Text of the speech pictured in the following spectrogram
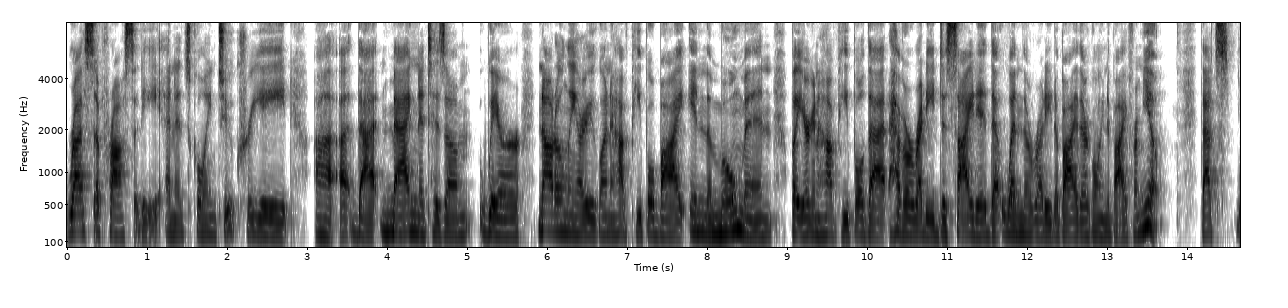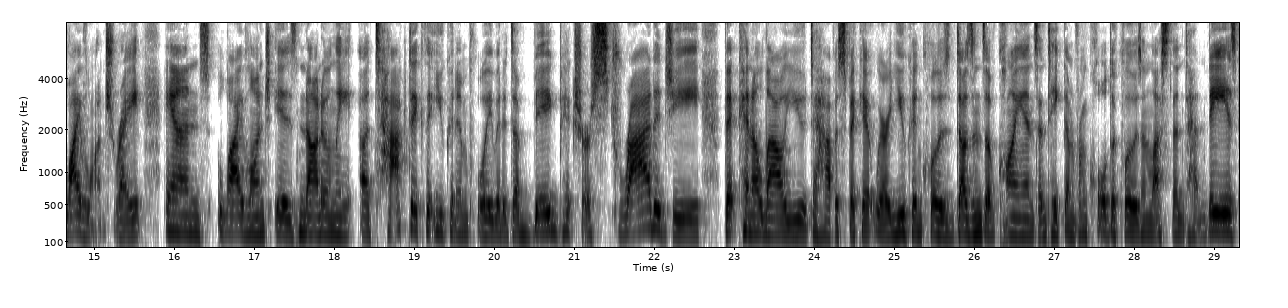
reciprocity and it's going to create uh, uh, that magnetism where not only are you going to have people buy in the moment, but you're going to have people that have already decided that when they're ready to buy, they're going to buy from you. That's live launch, right? And live launch is not only a tactic that you can employ, but it's a big picture strategy that can allow you to have a spigot where you can close dozens of clients and take them from cold to close in less than 10 days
